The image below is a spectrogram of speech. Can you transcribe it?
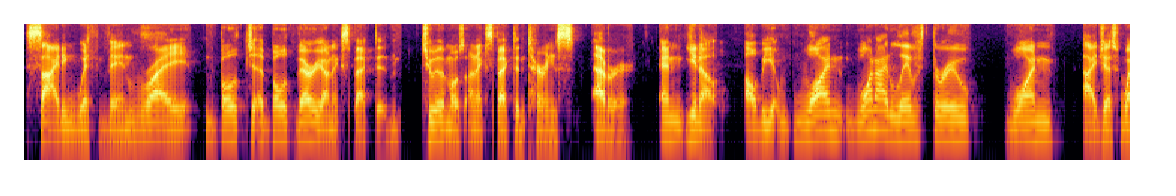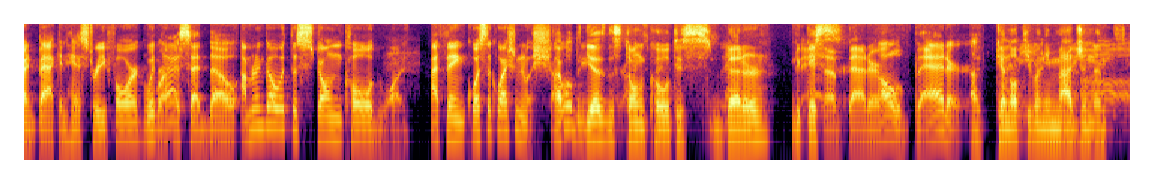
Siding with Vince. Right, both both very unexpected. Two of the most unexpected turns ever. And you know, albeit one one I lived through, one I just went back in history for. With that said though, I'm gonna go with the Stone Cold one. I think what's the question? It was I would guess the Stone Cold is better because better. Oh, better. I cannot even imagine it. Oh.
